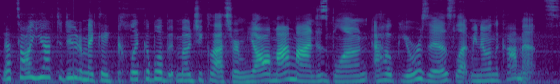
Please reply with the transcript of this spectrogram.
That's all you have to do to make a clickable Bitmoji classroom. Y'all, my mind is blown. I hope yours is. Let me know in the comments.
